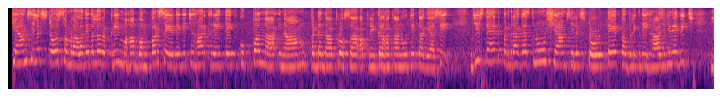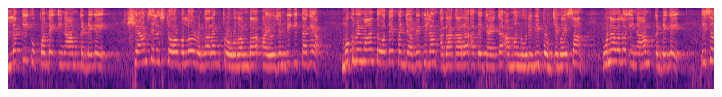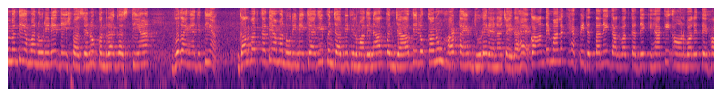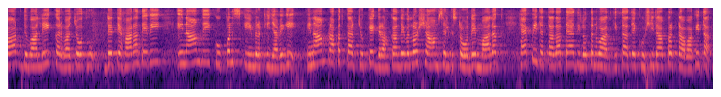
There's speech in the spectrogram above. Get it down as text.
ਸ਼ਿਆਮ ਸਿਲਕ ਸਟੋਰ ਸਮਰਾਲਾ ਦੇ ਵੱਲੋਂ ਰੱਖੜੀ ਮਹਾ ਬੰਪਰ ਸੇਲ ਦੇ ਵਿੱਚ ਹਰ ਖਰੀਦ ਤੇ ਇੱਕ ਕੂਪਨ ਦਾ ਇਨਾਮ ਕੱਢਣ ਦਾ ਭਰੋਸਾ ਆਪਣੇ ਗ੍ਰਾਹਕਾਂ ਨੂੰ ਦਿੱਤਾ ਗਿਆ ਸੀ। ਜਿਸ ਤਹਿਤ 15 ਅਗਸਤ ਨੂੰ ਸ਼ਾਮ ਸਿਲਕ ਸਟੋਰ ਉੱਤੇ ਪਬਲਿਕ ਦੀ ਹਾਜ਼ਰੀ ਦੇ ਵਿੱਚ ਲੱਕੀ ਕੂਪਨ ਦੇ ਇਨਾਮ ਕੱਢੇ ਗਏ। ਸ਼ਿਆਮ ਸਿਲਕ ਸਟੋਰ ਵੱਲੋਂ ਰੰਗਾਰੰਗ ਪ੍ਰੋਗਰਾਮ ਦਾ ਆਯੋਜਨ ਵੀ ਕੀਤਾ ਗਿਆ। ਮੁੱਖ ਮਹਿਮਾਨ ਤੌਰ ਤੇ ਪੰਜਾਬੀ ਫਿਲਮ ਅਦਾਕਾਰਾ ਅਤੇ ਗਾਇਕਾ ਅਮਨ ਨੂਰੀ ਵੀ ਪਹੁੰਚੇ ਹੋਏ ਸਨ। ਉਹਨਾਂ ਵੱਲੋਂ ਇਨਾਮ ਕੱਢੇ ਗਏ। ਇਸ ਸੰਬੰਧੀ ਅਮਨ ਨੂਰੀ ਨੇ ਦੇਸ਼ ਵਾਸੀਆਂ ਨੂੰ 15 ਅਗਸਤ ਦੀਆਂ ਵਧਾਈਆਂ ਦਿੱਤੀਆਂ। ਗੱਲਬਾਤ ਕਰਦੇ ਅਮਨ ਨੂਰੀ ਨੇ ਕਿਹਾ ਕਿ ਪੰਜਾਬੀ ਫਿਲਮਾਂ ਦੇ ਨਾਲ ਪੰਜਾਬ ਦੇ ਲੋਕਾਂ ਨੂੰ ਹਰ ਟਾਈਮ ਜੁੜੇ ਰਹਿਣਾ ਚਾਹੀਦਾ ਹੈ। ਦੁਕਾਨ ਦੇ ਮਾਲਕ ਹੈਪੀ ਦਿੱਤਾ ਨੇ ਗੱਲਬਾਤ ਕਰਦੇ ਕਿਹਾ ਕਿ ਆਉਣ ਵਾਲੇ ਤਿਉਹਾਰ ਦੀਵਾਲੀ, ਕਰਵਾ ਚੌਥ ਦੇ ਤਿਉਹਾਰਾਂ ਤੇ ਵੀ ਇਨਾਮ ਦੀ ਕੂਪਨ ਸਕੀਮ ਰੱਖੀ ਜਾਵੇਗੀ। ਇਨਾਮ ਪ੍ਰਾਪਤ ਕਰ ਚੁੱਕੇ ਗ੍ਰਾਹਕਾਂ ਦੇ ਵੱਲੋਂ ਸ਼ਾਮ ਸਿਲਕ ਸਟੋਰ ਦੇ ਮਾਲਕ ਹੈਪੀ ਦਿੱਤਾ ਦਾ ਤਹਿ ਦਿਲੋਂ ਧੰਨਵਾਦ ਕੀਤਾ ਤੇ ਖੁਸ਼ੀ ਦਾ ਪ੍ਰਗਟਾਵਾ ਕੀਤਾ।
